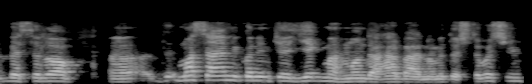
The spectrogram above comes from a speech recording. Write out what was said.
به اصطلاح ما سعی می‌کنیم که یک مهمان در هر برنامه داشته باشیم.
